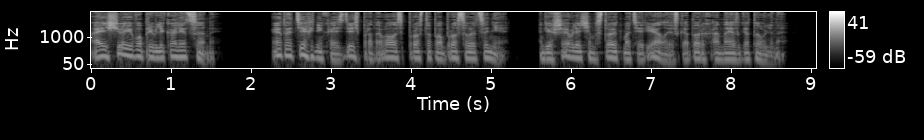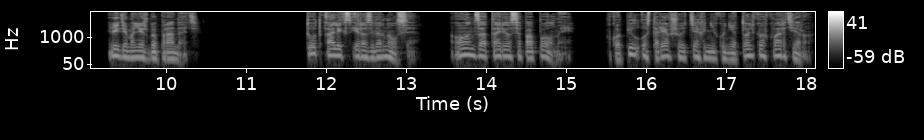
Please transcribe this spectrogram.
А еще его привлекали цены. Эта техника здесь продавалась просто по бросовой цене, дешевле, чем стоят материалы, из которых она изготовлена. Видимо, лишь бы продать. Тут Алекс и развернулся. Он затарился по полной. Купил устаревшую технику не только в квартиру,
